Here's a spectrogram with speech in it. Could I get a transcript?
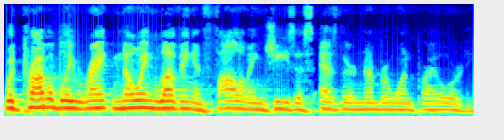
would probably rank knowing, loving, and following Jesus as their number one priority.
